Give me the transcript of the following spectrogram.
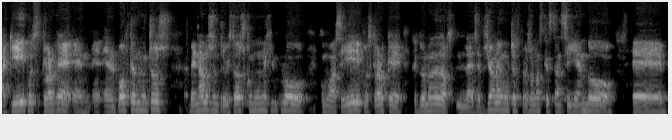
aquí, pues claro que en, el podcast muchos ven a los entrevistados como un ejemplo como a seguir y pues claro que, que tú no eres la, excepción, hay muchas personas que están siguiendo eh,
